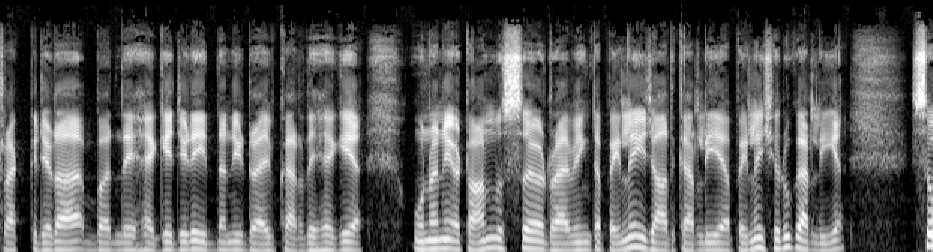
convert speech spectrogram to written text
ਟਰੱਕ ਜਿਹੜਾ ਬੰਦੇ ਹੈਗੇ ਜਿਹੜੇ ਇਦਾਂ ਦੀ ਡਰਾਈਵ ਕਰਦੇ ਹੈਗੇ ਆ, ਉਹਨਾਂ ਨੇ ਆਟੋਨਮਸ ਡਰਾਈਵਿੰਗ ਤਾਂ ਪਹਿਲਾਂ ਹੀ ਇਜਾਦ ਕਰ ਲਈ ਆ, ਪਹਿਲਾਂ ਹੀ ਸ਼ੁਰੂ ਕਰ ਲਈ ਆ। ਸੋ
